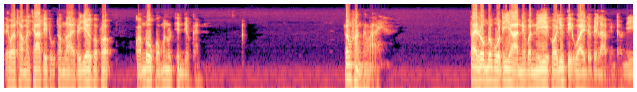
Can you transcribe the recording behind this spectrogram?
แต่ว่าธรรมชาติที่ถูกทำลายไปเยอะก็เพราะความโลภของมนุษย์เช่นเดียวกันต้องฟังทั้งหลาย ใต้ร่มพระโพธิญาณในวันนี้ขอยุติไว้ด้วยเวลาเพียงเท่านี้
